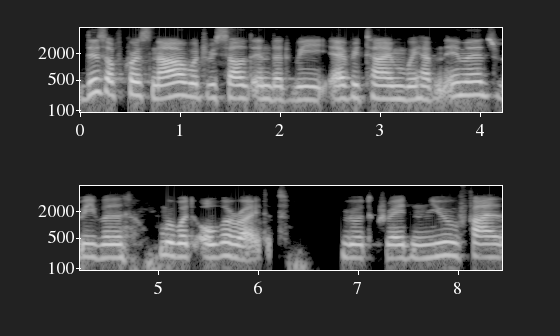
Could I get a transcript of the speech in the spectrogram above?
this, of course, now would result in that we, every time we have an image, we will, we would overwrite it. We would create a new file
